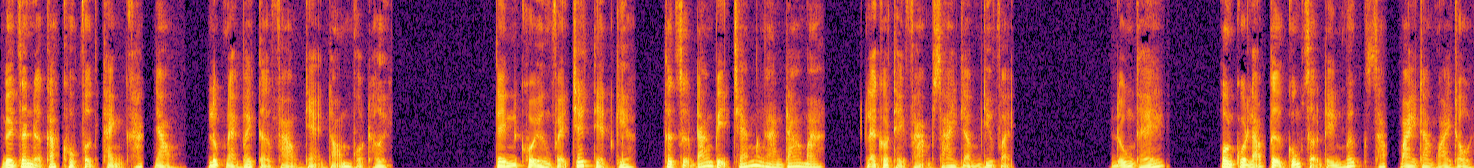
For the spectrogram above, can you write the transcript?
Người dân ở các khu vực thành khác nhau lúc này mới thở phào nhẹ nhõm một hơi. Tên khối ương vệ chết tiệt kia thực sự đáng bị chém ngàn đao mà, lại có thể phạm sai lầm như vậy. Đúng thế, hồn của lão tử cũng sợ đến mức sắp bay ra ngoài rồi,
